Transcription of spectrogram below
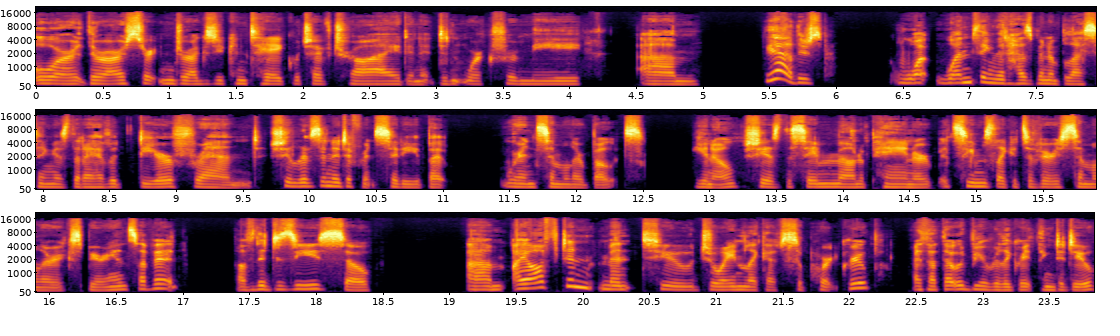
Or there are certain drugs you can take, which I've tried, and it didn't work for me. Um, yeah, there's what one thing that has been a blessing is that I have a dear friend. She lives in a different city, but we're in similar boats. You know, she has the same amount of pain, or it seems like it's a very similar experience of it, of the disease. So um, I often meant to join like a support group. I thought that would be a really great thing to do.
